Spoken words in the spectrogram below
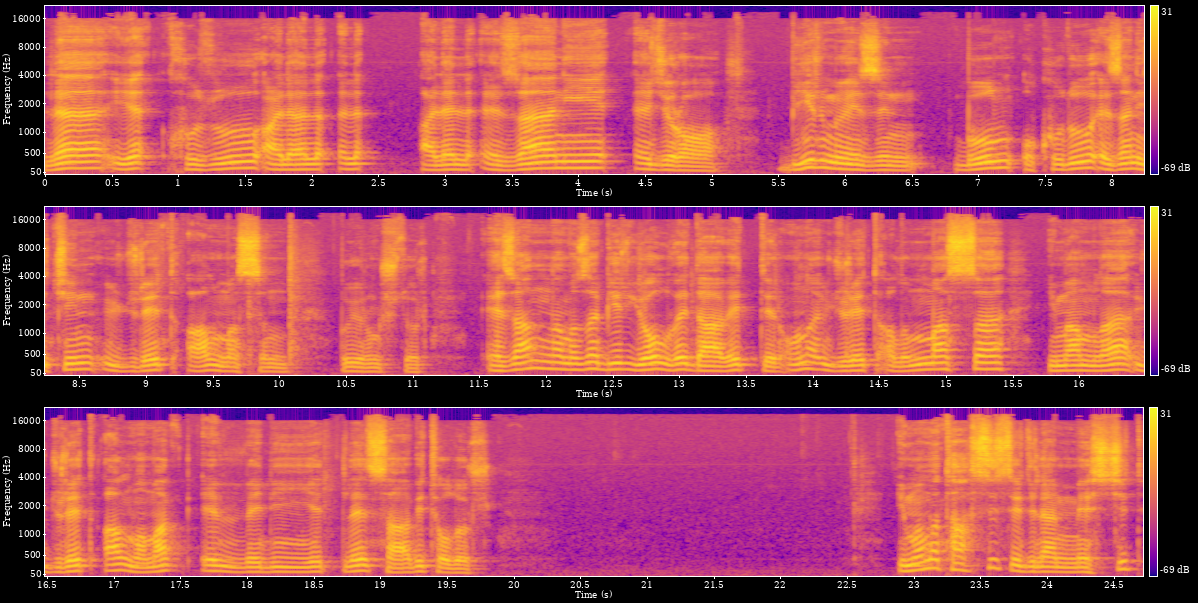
la ye'huzu alel, alel ezani ecra. Bir müezzin bul okuduğu ezan için ücret almasın buyurmuştur. Ezan namaza bir yol ve davettir. Ona ücret alınmazsa imamla ücret almamak evveliyetle sabit olur. İmama tahsis edilen mescit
